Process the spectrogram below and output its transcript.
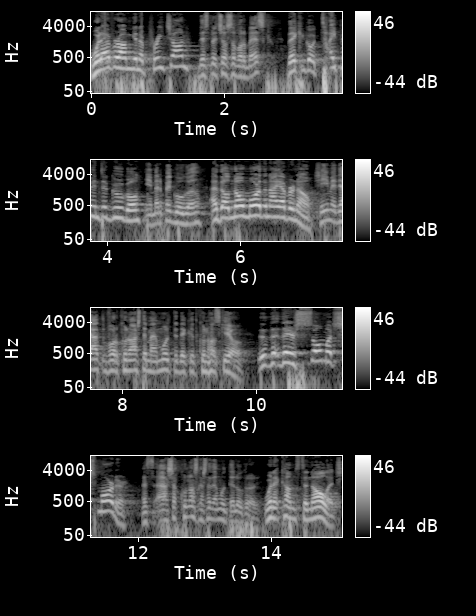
Whatever I'm going to preach on, Despre ce o să vorbesc? they can go type into Google Ei merg pe Google and they'll know more than I ever know. și imediat vor cunoaște mai multe decât cunosc eu. Th- They're so much smarter Așa cunosc așa de multe lucruri. when it comes to knowledge.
